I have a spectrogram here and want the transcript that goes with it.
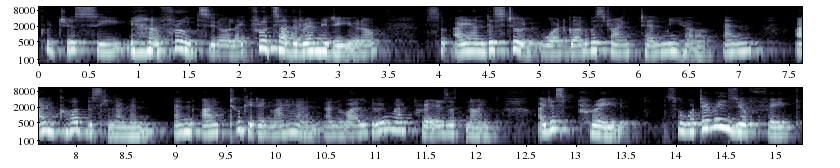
could just see fruits, you know, like fruits are the remedy, you know. So I understood what God was trying to tell me here. And I got this lemon and I took it in my hand. And while doing my prayers at night, I just prayed. So, whatever is your faith,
